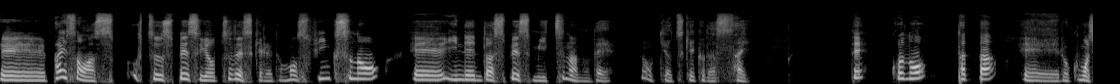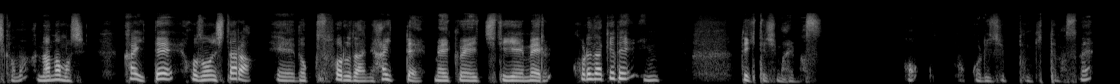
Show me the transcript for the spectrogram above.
えー、Python は普通スペース4つですけれども、スフィンクスの、えー、インデントはスペース3つなので、お気をつけください。で、このたった、えー、6文字かな ?7 文字書いて保存したら、えー、Docs フォルダーに入って MakeHTML これだけでできてしまいます。お残り10分切ってますね。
